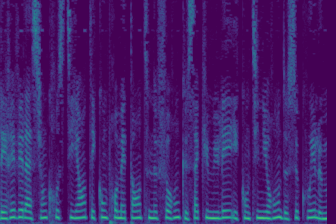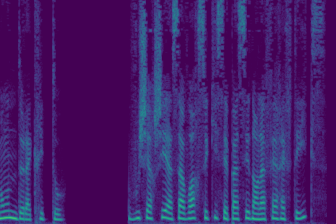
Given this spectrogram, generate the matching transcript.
les révélations croustillantes et compromettantes ne feront que s'accumuler et continueront de secouer le monde de la crypto. Vous cherchez à savoir ce qui s'est passé dans l'affaire FTX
